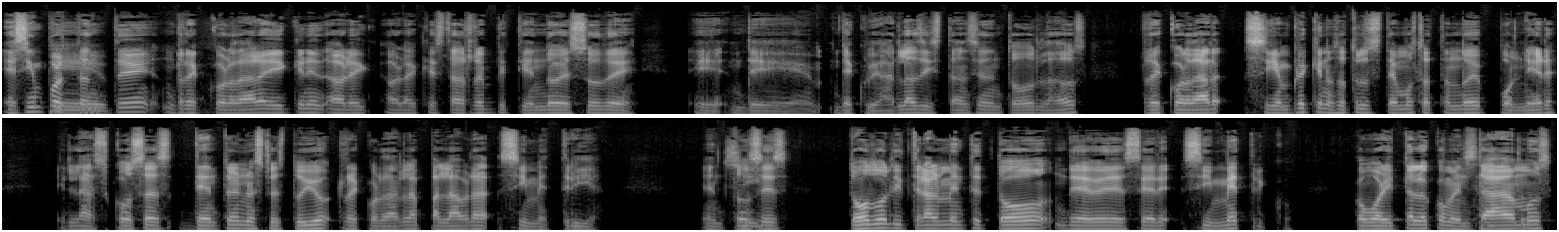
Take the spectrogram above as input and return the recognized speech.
Es importante recordar ahí que ahora, que estás repitiendo eso eh, de, de, cuidar las distancias en todos lados, recordar siempre que nosotros estemos tratando de poner las cosas dentro de nuestro estudio, recordar la palabra simetría. Entonces, todo, literalmente todo debe de ser simétrico. Como ahorita lo comentábamos,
